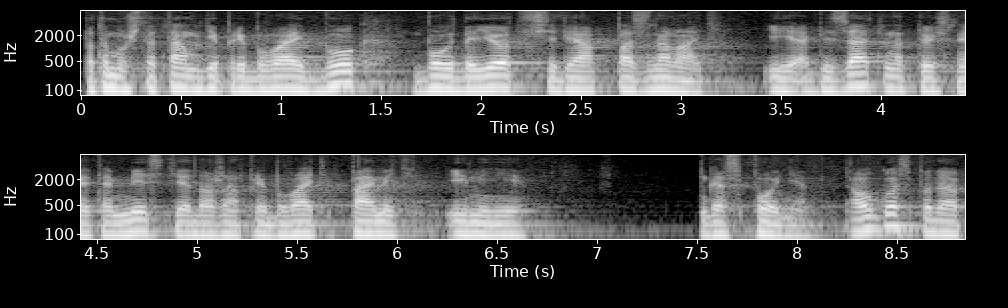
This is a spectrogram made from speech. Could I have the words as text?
Потому что там, где пребывает Бог, Бог дает себя познавать. И обязательно, то есть на этом месте должна пребывать память имени Господня. А у Господа,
